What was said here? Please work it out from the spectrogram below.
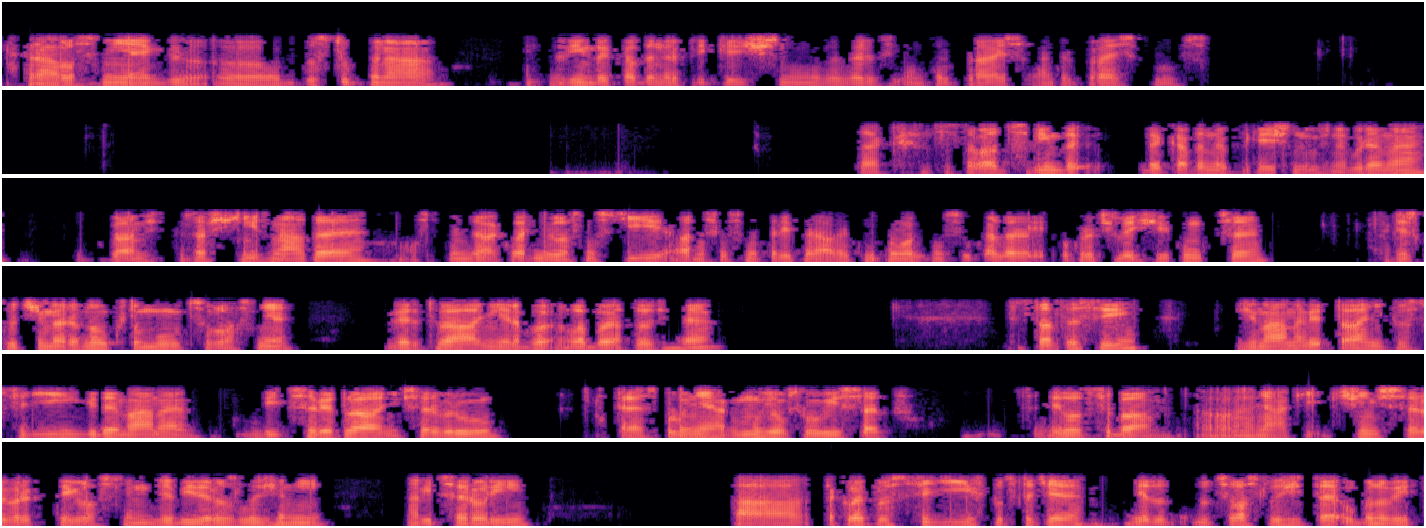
která vlastně je eh, dostupná Veeam Backup and Replication ve verzi Enterprise Enterprise Plus. Tak cestovat s Veeam Backup and Replication už nebudeme. Doufám, že to všichni znáte, aspoň základní vlastnosti a dneska jsme tady právě k tomu, jsme si ukázali pokročilejší funkce, takže skočíme rovnou k tomu, co vlastně virtuální laboratoř je. Představte si, že máme virtuální prostředí, kde máme více virtuálních serverů, které spolu nějak můžou souviset. Je to třeba uh, nějaký exchange server, který vlastně může být rozložený na více rolí. A takové prostředí v podstatě je docela složité obnovit,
